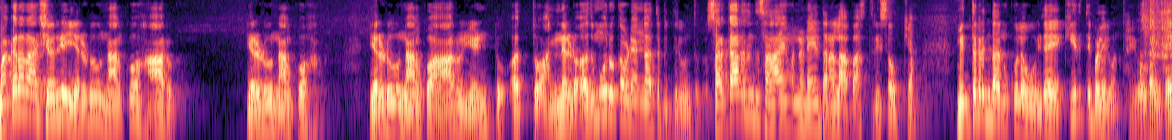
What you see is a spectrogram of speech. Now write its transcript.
ಮಕರ ರಾಶಿಯವರಿಗೆ ಎರಡು, ನಾಲ್ಕು, ಆರು. ಎರಡು, ನಾಲ್ಕು ಎರಡು, ನಾಲ್ಕು, ಆರು, ಎಂಟು, ಹತ್ತು, ಹನ್ನೆರಡು, ಹದಿಮೂರು ಕವಡೆ ಅಂಗಾತ ಬಿದ್ದಿರುವಂಥದ್ದು. ಸರ್ಕಾರದಿಂದ ಸಹಾಯ ಮನ್ನಣೆ ಧನಲಾಭ ಸ್ತ್ರೀ ಸೌಖ್ಯ. ಮಿತ್ರರಿಂದ ಅನುಕೂಲವೂ ಇದೆ, ಕೀರ್ತಿ ಬೆಳೆಯುವಂತಹ ಯೋಗ ಇದೆ,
